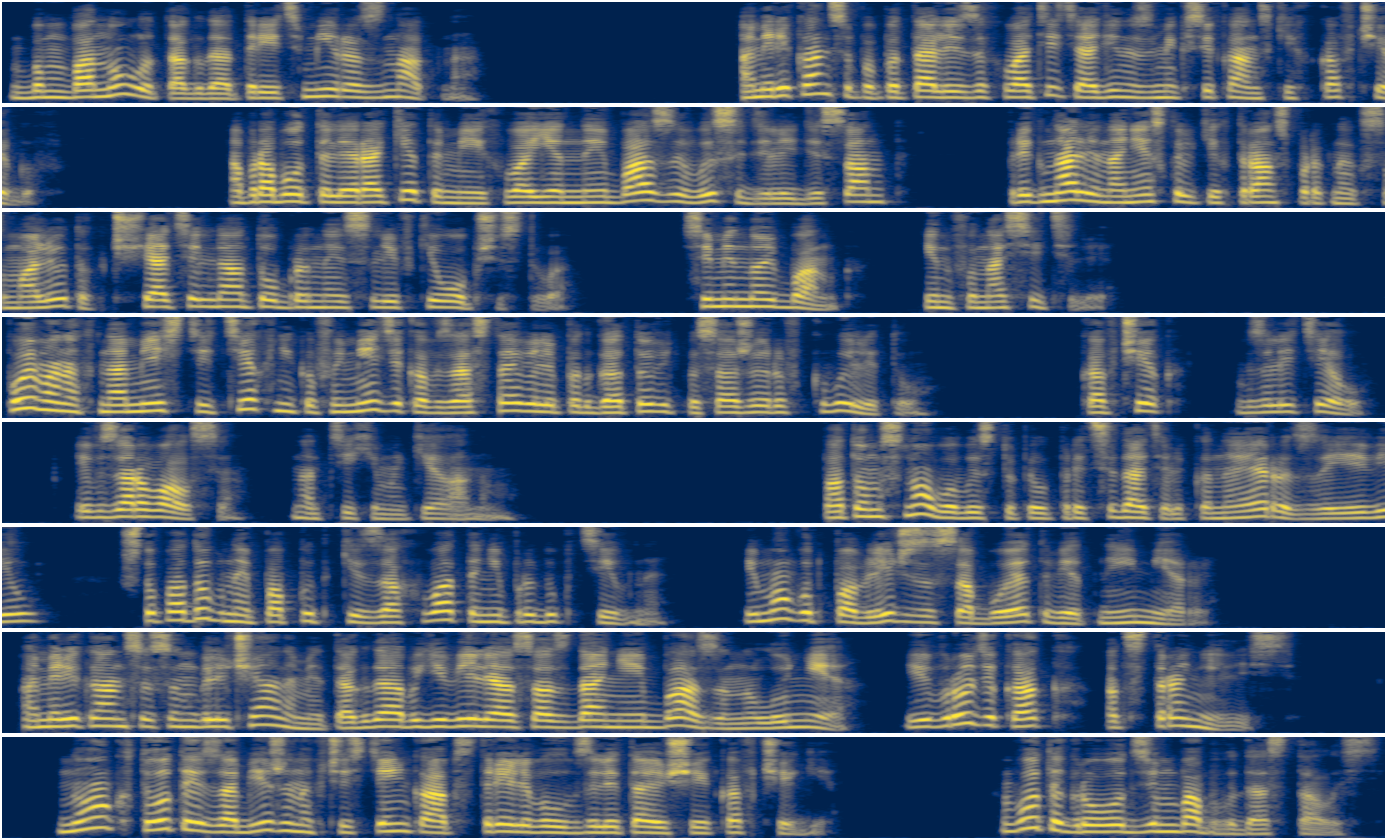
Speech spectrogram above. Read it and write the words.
Бомбануло тогда треть мира знатно. Американцы попытались захватить один из мексиканских ковчегов. Обработали ракетами их военные базы, высадили десант, пригнали на нескольких транспортных самолетах тщательно отобранные сливки общества, семенной банк, инфоносители. Пойманных на месте техников и медиков заставили подготовить пассажиров к вылету. Ковчег взлетел и взорвался над Тихим океаном. Потом снова выступил председатель КНР и заявил, что подобные попытки захвата непродуктивны и могут повлечь за собой ответные меры. Американцы с англичанами тогда объявили о создании базы на Луне и вроде как отстранились. Но кто-то из обиженных частенько обстреливал взлетающие ковчеги. Вот и от Зимбабве досталось.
